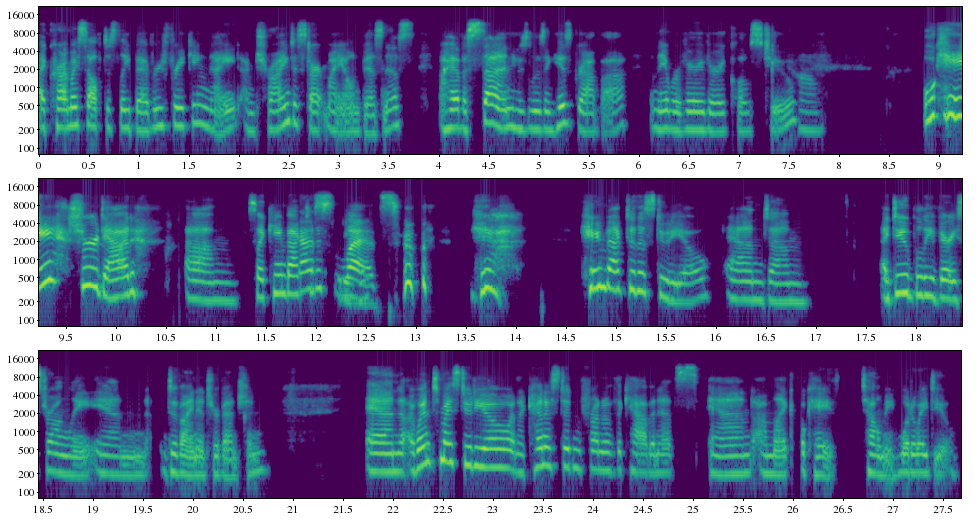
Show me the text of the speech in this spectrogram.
I cry myself to sleep every freaking night. I'm trying to start my own business. I have a son who's losing his grandpa, and they were very, very close too. Oh. Okay, sure, dad. Um, so I came back yes, to the studio. Let's. yeah. Came back to the studio and um, I do believe very strongly in divine intervention. And I went to my studio and I kind of stood in front of the cabinets and I'm like, okay, tell me, what do I do?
